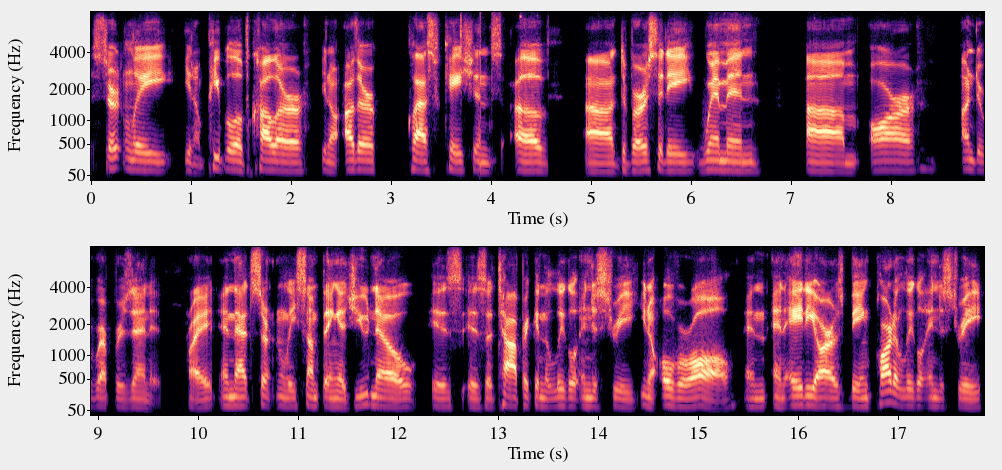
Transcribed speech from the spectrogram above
certainly, you know, people of color, you know, other classifications of uh, diversity, women um, are underrepresented right? And that's certainly something, as you know, is is a topic in the legal industry, you know, overall. And and ADR as being part of legal industry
